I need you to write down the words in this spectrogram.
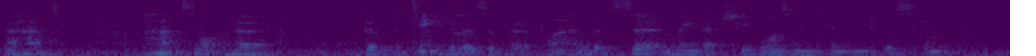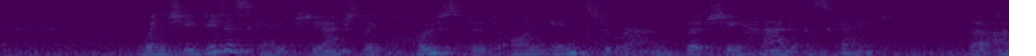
Perhaps, perhaps not her, the particulars of her plan, but certainly that she was intending to escape. When she did escape, she actually posted on Instagram that she had escaped. That I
